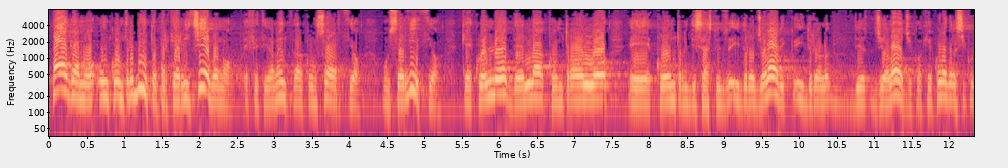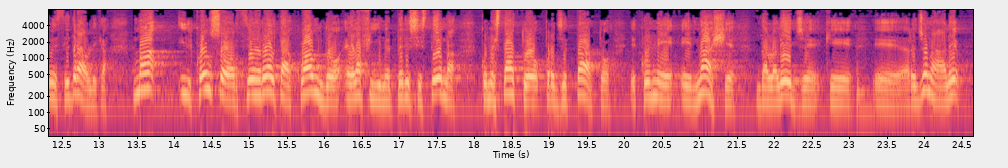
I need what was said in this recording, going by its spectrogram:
pagano un contributo perché ricevono effettivamente dal Consorzio un servizio che è quello del controllo eh, contro il dissesto idrogeologico, che è quello della sicurezza idraulica, ma il Consorzio in realtà quando è la fine per il sistema come è stato progettato e come eh, nasce dalla legge che, eh, regionale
